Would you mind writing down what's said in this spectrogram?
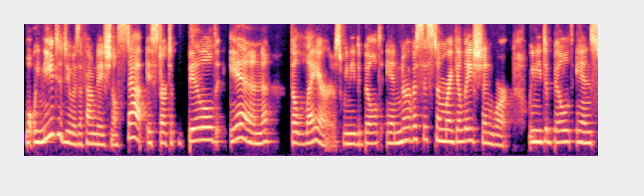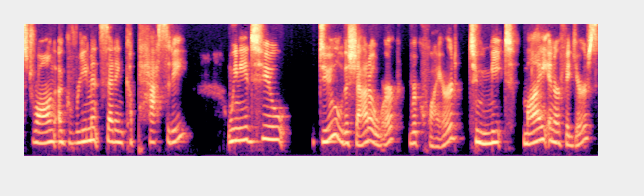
what we need to do as a foundational step is start to build in the layers. We need to build in nervous system regulation work. We need to build in strong agreement setting capacity. We need to do the shadow work required to meet my inner figures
